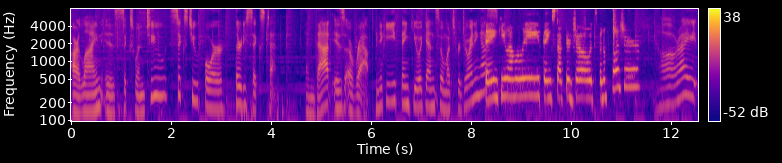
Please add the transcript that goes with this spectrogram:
Our line is 612 624 3610. And that is a wrap. Nikki, thank you again so much for joining us. Thank you, Emily. Thanks, Dr. Joe. It's been a pleasure. All right.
